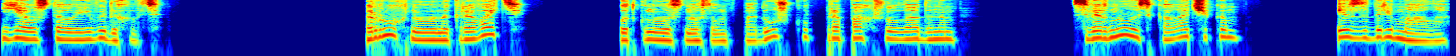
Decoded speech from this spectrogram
я устала и выдохлась. Рухнула на кровать, уткнулась носом в подушку, пропахшую ладаном, свернулась калачиком и задремала.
